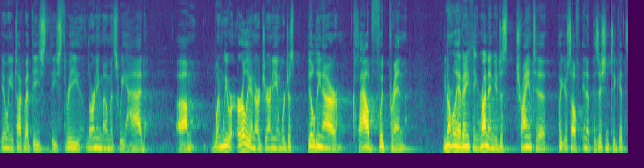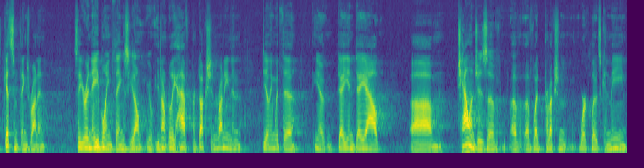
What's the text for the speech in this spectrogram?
you know, when you talk about these, these three learning moments we had, um, when we were early in our journey and we're just building our cloud footprint, you don't really have anything running. You're just trying to put yourself in a position to get, get some things running. So you're enabling things. You don't, you, you don't really have production running and dealing with the you know, day in, day out um, challenges of, of, of what production workloads can mean.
